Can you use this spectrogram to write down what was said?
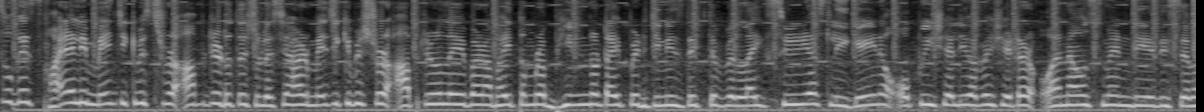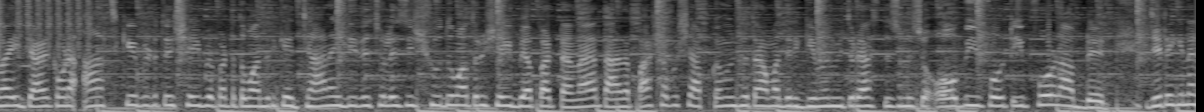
সো ফাইনালি ম্যাজিক আপডেট হতে চলেছে। আর ম্যাজিক আপডেট হলে এবার ভাই তোমরা ভিন্ন টাইপের জিনিস দেখতে লাইক সিরিয়াসলি সেটার অ্যানাউন্সমেন্ট দিয়ে দিছে ভাই। যার কারণে আজকে ভিডিওতে সেই ব্যাপারটা তোমাদেরকে জানাই দিতে চলেছি। শুধুমাত্র সেই ব্যাপারটা না, তার পাশাপাশি আপকামিং সাথে আমাদের গেমের ভিতরে আসতে চলেছে অবি ফোর আপডেট যেটা কিনা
